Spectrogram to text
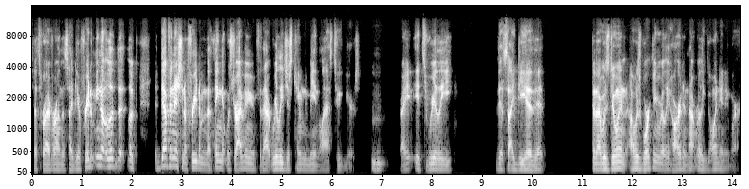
to thrive around this idea of freedom. You know, look, the, look, the definition of freedom, the thing that was driving me for that, really just came to me in the last two years. Mm-hmm. Right? It's really this idea that that I was doing, I was working really hard and not really going anywhere.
